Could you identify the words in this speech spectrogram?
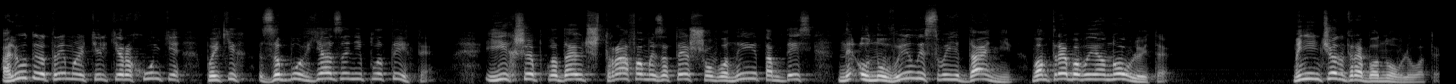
А люди отримують тільки рахунки, по яких зобов'язані платити. І їх ще обкладають штрафами за те, що вони там десь не оновили свої дані. Вам треба, ви оновлюйте. Мені нічого не треба оновлювати.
